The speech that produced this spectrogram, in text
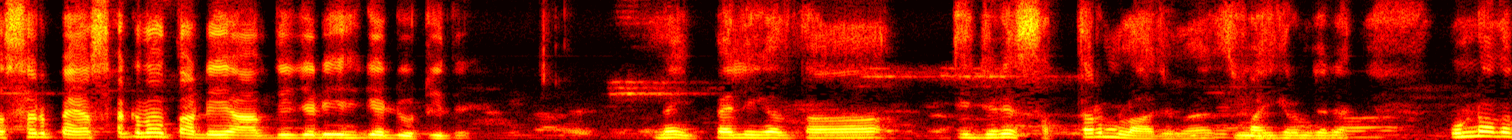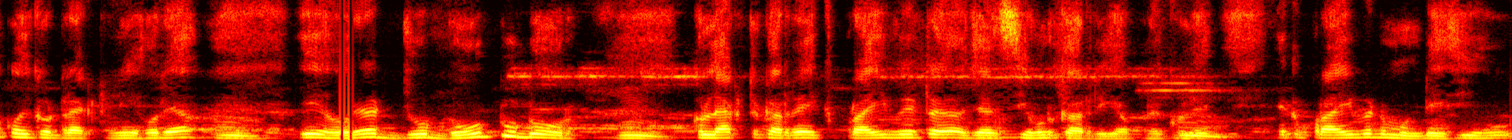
ਅਸਰ ਪੈ ਸਕਦਾ ਤੁਹਾਡੇ ਆਪ ਦੀ ਜਿਹੜੀ ਹੈਗੀ ਡਿਊਟੀ ਤੇ? ਨਹੀਂ ਪਹਿਲੀ ਗੱਲ ਤਾਂ ਇਹ ਜਿਹੜੇ 70 ਮੁਲਾਜ਼ਮ ਹੈ। ਸਫ਼ਾਈ ਕਰਮਚਾਰੀ ਉਹਨਾਂ ਦਾ ਕੋਈ ਕੰਟਰੈਕਟ ਨਹੀਂ ਹੋ ਰਿਹਾ। ਇਹ ਹੋ ਰਿਹਾ ਜੋ ਡੋਰ ਟੂ ਡੋਰ ਕਲੈਕਟ ਕਰ ਰਹੇ ਇੱਕ ਪ੍ਰਾਈਵੇਟ ਏਜੰਸੀ ਹੁਣ ਕਰ ਰਹੀ ਹੈ ਆਪਣੇ ਕੋਲੇ। ਇੱਕ ਪ੍ਰਾਈਵੇਟ ਮੁੰਡੇ ਸੀ ਉਹ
